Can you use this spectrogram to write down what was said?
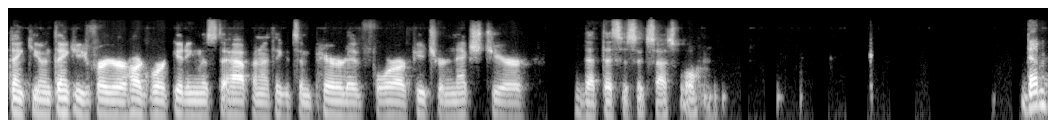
Thank you, and thank you for your hard work getting this to happen. I think it's imperative for our future next year that this is successful. Deb?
